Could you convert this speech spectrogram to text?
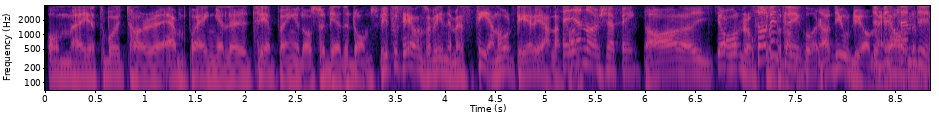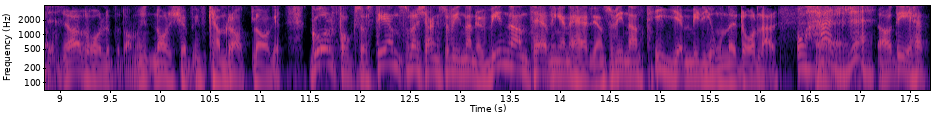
om eh, Göteborg tar en poäng eller tre poäng idag så leder de. Så vi får se vem som vinner, men stenhårt är det i alla fall. Heja Norrköping. Ja, jag håller också Sa vi på inte dem. det igår? Ja, det gjorde jag Du med. jag bestämde ju på det. dem. Jag håller på dem. Norrköpings kamratlaget. Golf också. Stensson har chans att vinna nu. Vinner han tävlingen i helgen så vinner han 10 miljoner dollar. Åh herre. Ja, det är, het-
